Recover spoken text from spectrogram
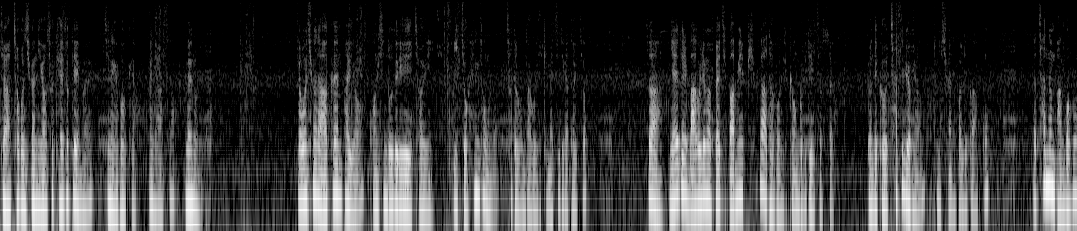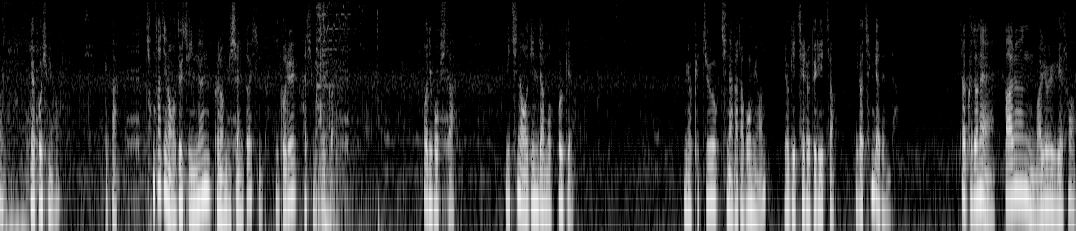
자, 저번 시간 이어서 계속 게임을 진행해 볼게요. 안녕하세요. 레노입니다. 저번 시간에 아크 엠파이어 광신도들이 저희 이쪽 행성으로 쳐들어온다고 이렇게 메시지가 떠있죠? 자, 얘네들이 막으려면 배치 밤이 필요하다고 이렇게 언급이 돼 있었어요. 그런데 그걸 찾으려면 좀 시간이 걸릴 것 같고 자, 찾는 방법은 여기 보시면 이렇게 딱 청사진을 얻을 수 있는 그런 미션이 떠 있습니다. 이거를 하시면 될 거예요. 어디 봅시다. 위치는 어디인지 한번 볼게요. 이렇게 쭉 지나가다 보면 여기 재료들이 있죠. 이거 챙겨야 됩니다. 자, 그 전에 빠른 완료를 위해서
